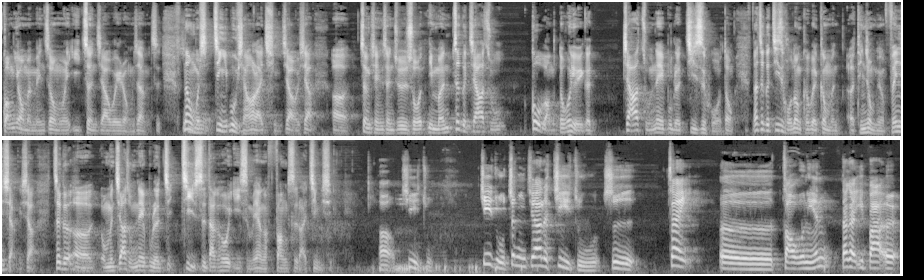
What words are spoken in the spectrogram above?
光耀门楣之后，我们以郑家为荣这样子。那我们进一步想要来请教一下，呃，郑先生，就是说你们这个家族过往都会有一个家族内部的祭祀活动，那这个祭祀活动可不可以跟我们呃听众朋友分享一下？这个呃，我们家族内部的祭祭祀大概会以什么样的方式来进行？哦，祭祖，祭祖郑家的祭祖是在呃早年大概一八二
